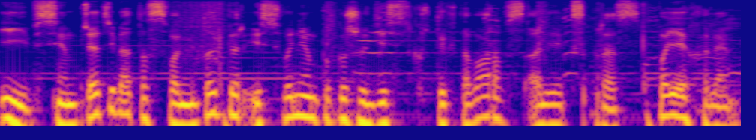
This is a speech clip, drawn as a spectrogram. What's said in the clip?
И всем привет, ребята, с вами Топер, и сегодня я вам покажу 10 крутых товаров с Алиэкспресс. Поехали!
